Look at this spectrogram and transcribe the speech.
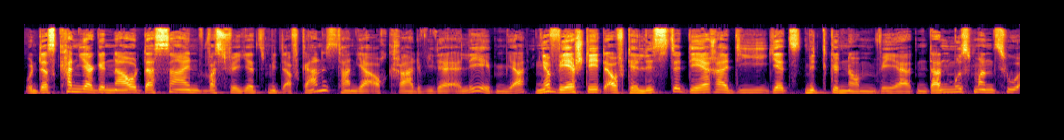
und das kann ja genau das sein, was wir jetzt mit Afghanistan ja auch gerade wieder erleben. Ja? ja, wer steht auf der Liste derer, die jetzt mitgenommen werden? Dann muss man zu,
